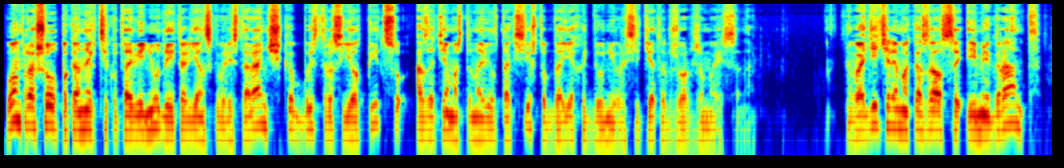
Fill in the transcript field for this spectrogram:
Он прошел по Коннектикут-авеню до итальянского ресторанчика, быстро съел пиццу, а затем остановил такси, чтобы доехать до университета Джорджа Мейсона. Водителем оказался иммигрант —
